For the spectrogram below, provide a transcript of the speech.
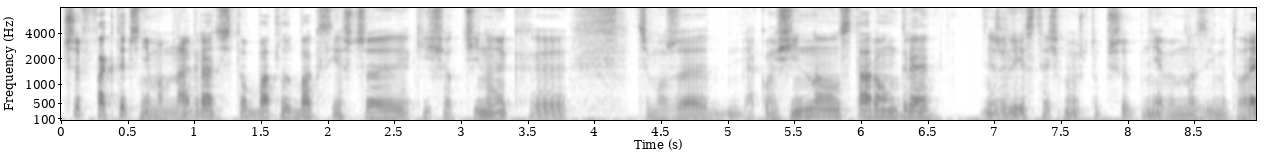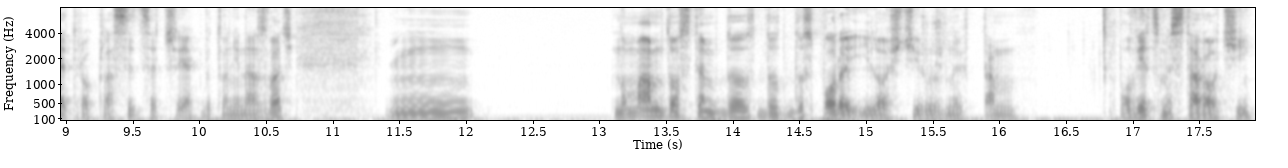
czy faktycznie mam nagrać to Battlebugs jeszcze jakiś odcinek, e, czy może jakąś inną starą grę jeżeli jesteśmy już tu przy, nie wiem, nazwijmy to retro, klasyce, czy jakby to nie nazwać, mm, no mam dostęp do, do, do sporej ilości różnych tam, powiedzmy, staroci,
